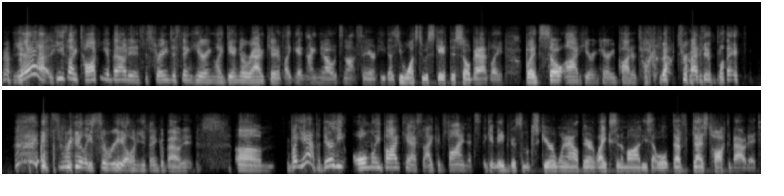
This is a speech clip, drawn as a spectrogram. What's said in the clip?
yeah. He's like talking about it. It's the strangest thing hearing like Daniel Radcliffe. Like, and I know it's not fair and he does he wants to escape this so badly. But it's so odd hearing Harry Potter talk about Dragon Blade. it's really surreal when you think about it. Um but yeah, but they're the only podcast that I could find that's again maybe there's some obscure one out there like Cinemodities that will that, that has talked about it.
